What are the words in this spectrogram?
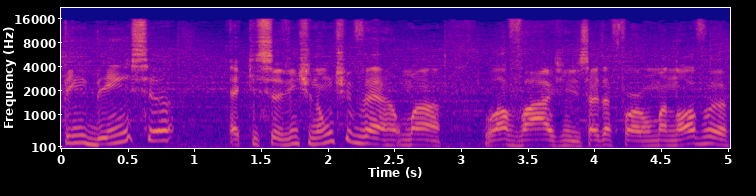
tendência é que se a gente não tiver uma lavagem, de certa forma, uma nova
